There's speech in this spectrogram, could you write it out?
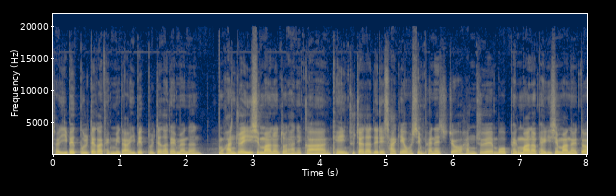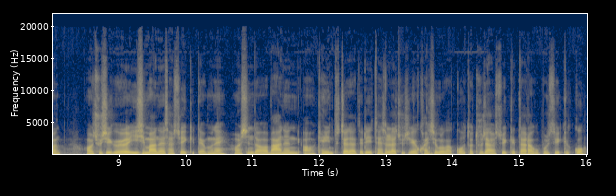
200불대가 됩니다. 200불대가 되면은 뭐한 주에 20만 원 돈 하니까 개인 투자자들이 사기에 훨씬 편해지죠. 한 주에 뭐 100만 원, 120만 원 했던 어, 주식을 20만 원에 살 수 있기 때문에 훨씬 더 많은 어, 개인 투자자들이 테슬라 주식에 관심을 갖고 더 투자할 수 있겠다라고 볼 수 있겠고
